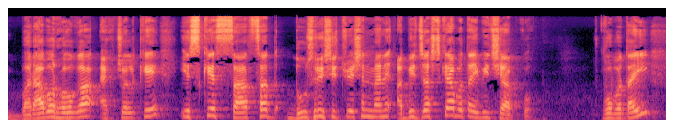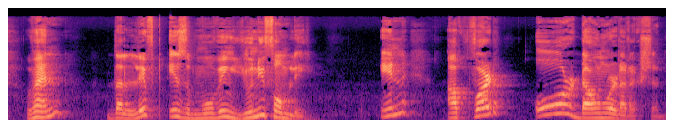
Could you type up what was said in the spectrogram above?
बराबर होगा एक्चुअल के। इसके साथ साथ दूसरी सिचुएशन मैंने अभी जस्ट क्या बताई पीछे आपको? वो बताई when the lift is moving uniformly in upward और डाउनवर्ड डायरेक्शन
